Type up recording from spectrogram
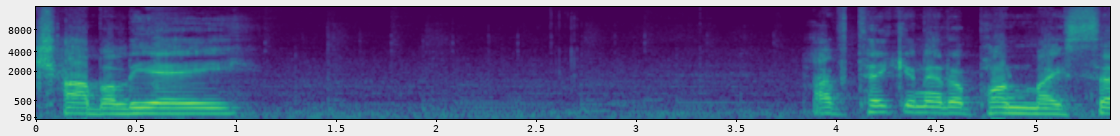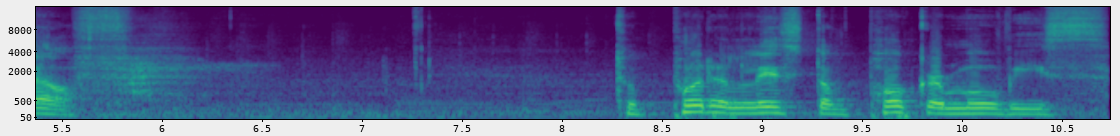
chabalier, I've taken it upon myself to put a list of poker movies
